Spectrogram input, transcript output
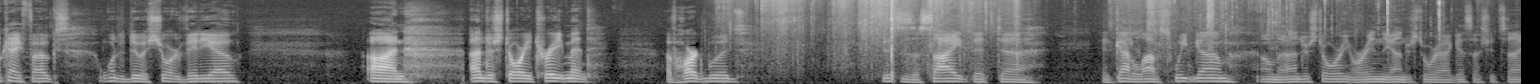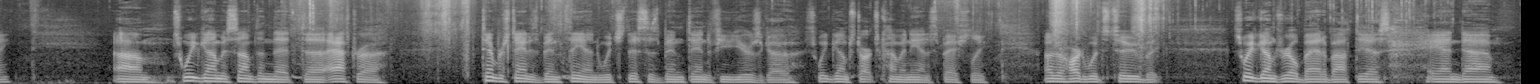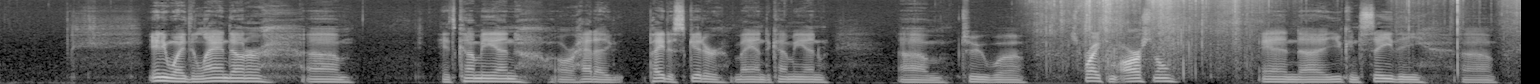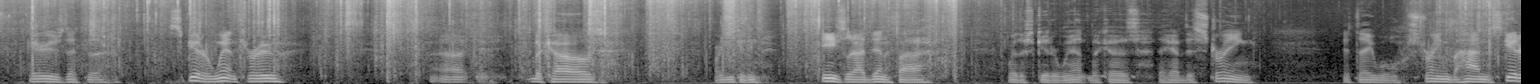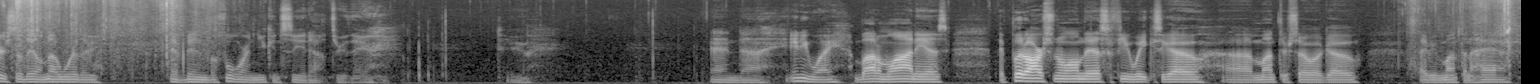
Okay, folks, I wanted to do a short video on understory treatment of hardwoods. This is a site that uh, has got a lot of sweet gum on the understory, or in the understory, I guess I should say. Um, sweet gum is something that uh, after a timber stand has been thinned, which this has been thinned a few years ago, sweet gum starts coming in especially. Other hardwoods too, but Sweet gum's real bad about this. And um, anyway, the landowner um, has come in or had a paid a skidder man to come in um, to uh, spray some arsenal. And uh, you can see the uh, areas that the skidder went through uh, because, or you can easily identify where the skidder went because they have this string that they will string behind the skidder so they'll know where they have been before and you can see it out through there too. And uh, anyway, bottom line is they put arsenal on this a few weeks ago, uh, a month or so ago, maybe a month and a half.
